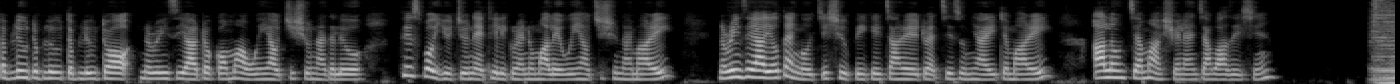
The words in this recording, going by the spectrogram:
www.narinsia.com မှာဝင်ရောက်ကြည့်ရှုနိုင်တယ်လို့ Facebook, YouTube နဲ့ Telegram တို့မှာလည်းဝင်ရောက်ကြည့်ရှုနိုင်ပါတယ်။နရင်းစရာရုပ်သံကိုကြည့်ရှုပေးကြတဲ့အတွက်ကျေးဇူးများကြီးတင်ပါတယ်။အားလုံးကျမ်းမာရှင်လန်းကြပါစေရှင်။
